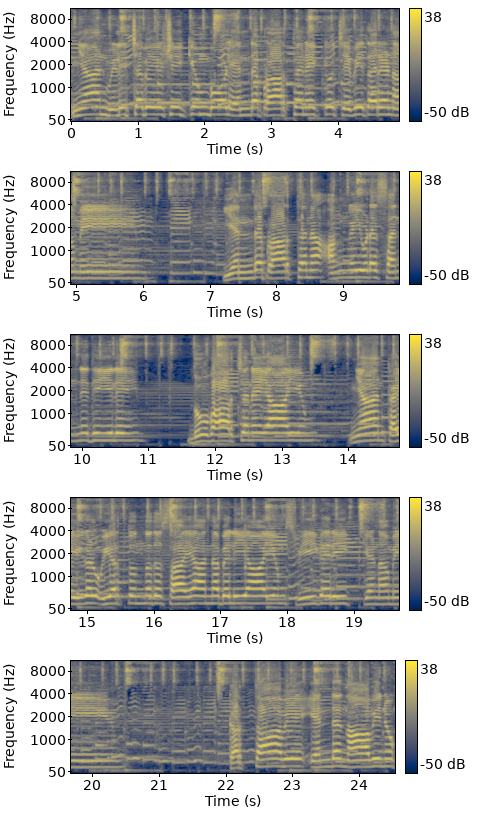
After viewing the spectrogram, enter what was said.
ഞാൻ വിളിച്ചപേക്ഷിക്കുമ്പോൾ എന്റെ പ്രാർത്ഥനയ്ക്കു ചെവി തരണമേ. എന്റെ പ്രാർത്ഥന അങ്ങയുടെ സന്നിധിയിലെ ധൂപാർച്ചനയായും ഞാൻ കൈകൾ ഉയർത്തുന്നത് സായാഹ്നബലിയായും സ്വീകരിക്കണമേ. കർത്താവെ എന്റെ നാവിനു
